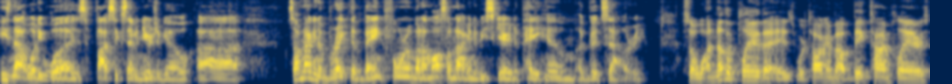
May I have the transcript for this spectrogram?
he's not what he was five, six, seven years ago. Uh, so I'm not going to break the bank for him, but I'm also not going to be scared to pay him a good salary. So another player that is we're talking about big time players.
